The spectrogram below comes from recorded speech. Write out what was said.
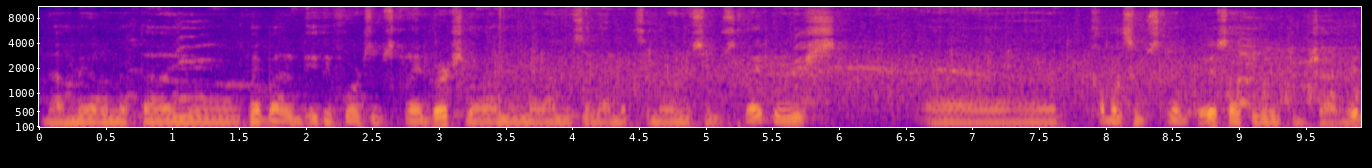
na meron na tayong 584 subscribers. Maraming maraming salamat sa mga new subscribers. At kapag subscribe kayo sa ating YouTube channel.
